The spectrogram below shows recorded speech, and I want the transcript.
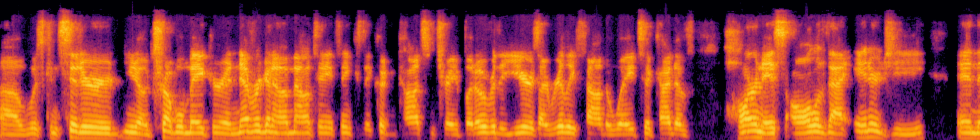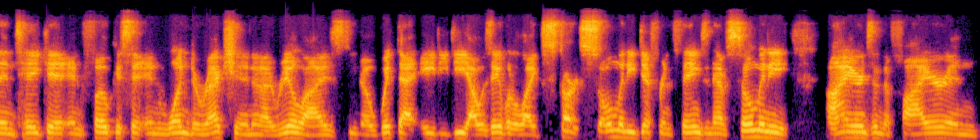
uh, was considered you know troublemaker and never going to amount to anything because they couldn't concentrate. But over the years, I really found a way to kind of harness all of that energy and then take it and focus it in one direction. And I realized, you know, with that ADD, I was able to like start so many different things and have so many irons in the fire. And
